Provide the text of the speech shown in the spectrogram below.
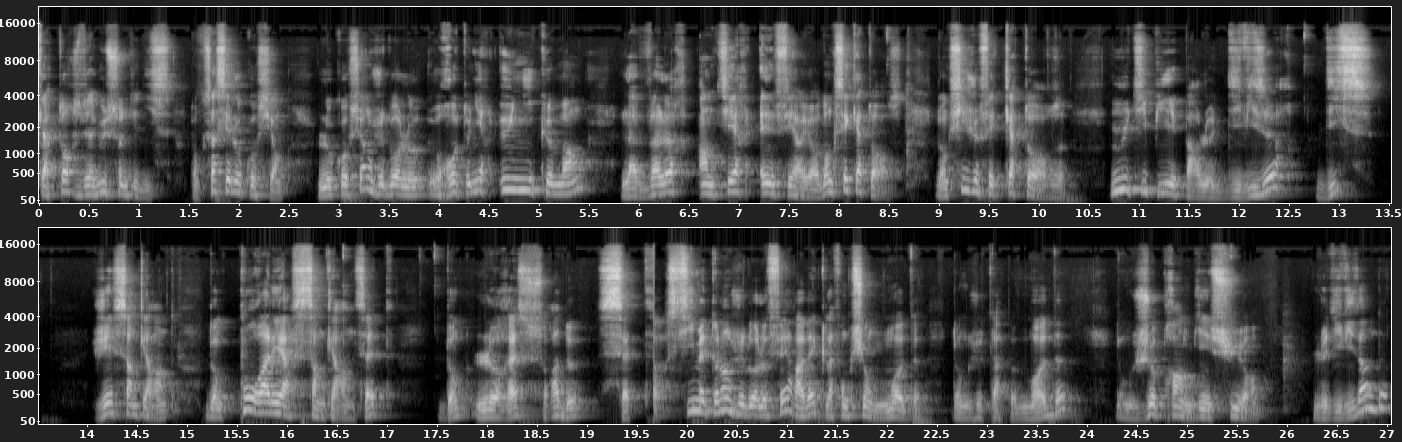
14,70. Donc ça c'est le quotient. Le quotient, je dois le retenir uniquement la valeur entière inférieure. Donc c'est 14. Donc si je fais 14 multiplié par le diviseur, 10, j'ai 140. Donc pour aller à 147, donc le reste sera de 7. si maintenant je dois le faire avec la fonction mode, donc je tape mode, donc je prends bien sûr le dividende,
